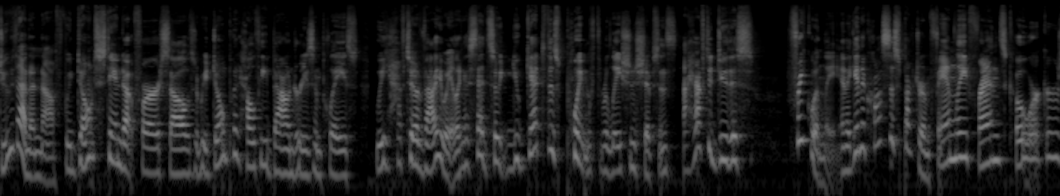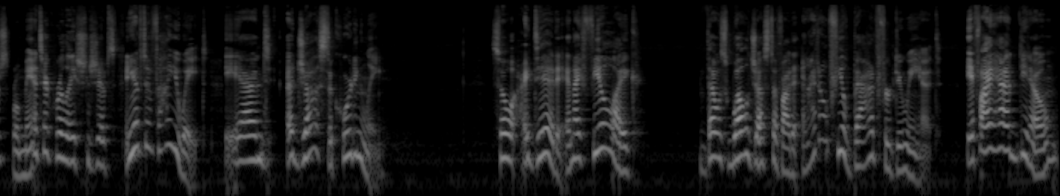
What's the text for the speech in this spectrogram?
do that enough. We don't stand up for ourselves or we don't put healthy boundaries in place. We have to evaluate, like I said. So you get to this point with relationships, and I have to do this frequently. And again, across the spectrum family, friends, coworkers, romantic relationships, and you have to evaluate and adjust accordingly. So I did, and I feel like that was well justified, and I don't feel bad for doing it. If I had, you know,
